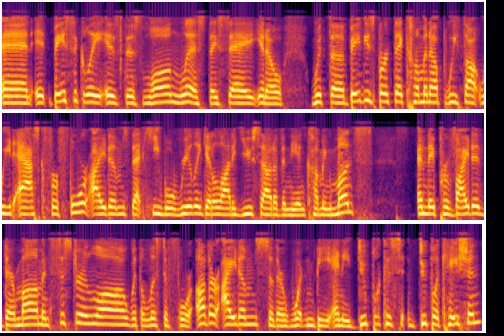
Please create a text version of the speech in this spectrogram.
And it basically is this long list. They say, you know, with the baby's birthday coming up, we thought we'd ask for four items that he will really get a lot of use out of in the incoming months and they provided their mom and sister-in-law with a list of four other items so there wouldn't be any duplica- duplication.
